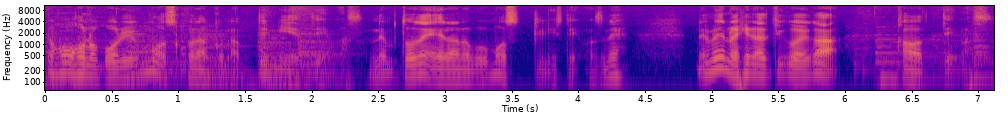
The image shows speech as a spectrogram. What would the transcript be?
頬のボリュームも少なくなって見えています。でも当然エラの部分もすっきりしていますね。で目の開き声が変わっています。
